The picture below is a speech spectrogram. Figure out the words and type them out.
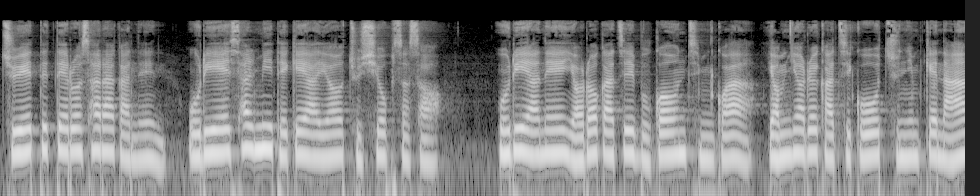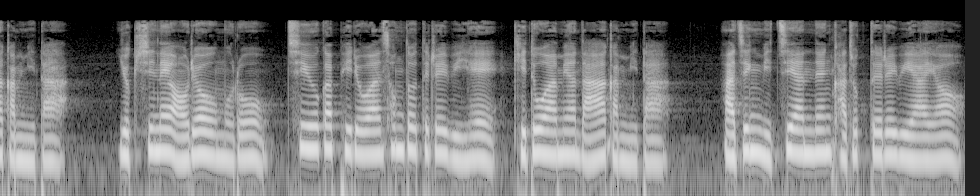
주의 뜻대로 살아가는 우리의 삶이 되게 하여 주시옵소서. 우리 안에 여러 가지 무거운 짐과 염려를 가지고 주님께 나아갑니다. 육신의 어려움으로 치유가 필요한 성도들을 위해 기도하며 나아갑니다. 아직 믿지 않는 가족들을 위하여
